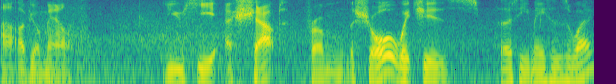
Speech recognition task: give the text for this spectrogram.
uh, of your mouth, you hear a shout from the shore, which is 30 meters away.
